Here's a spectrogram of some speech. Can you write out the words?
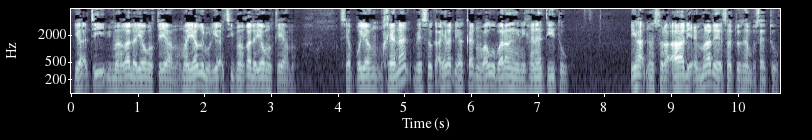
Ya'ti bima ghala yawm al-qiyamah Ma yaghlul ya'ti bima ghala yawm al-qiyamah Siapa yang khianat Besok ke akhirat dia akan membawa barang yang dikhianati itu Lihat dalam surah Ali Imran Ayat 191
